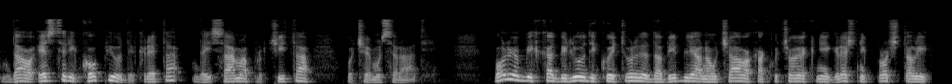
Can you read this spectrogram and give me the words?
dao Esteri kopiju dekreta da i sama pročita o čemu se radi. Volio bih kad bi ljudi koji tvrde da Biblija naučava kako čovjek nije grešnik pročitali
